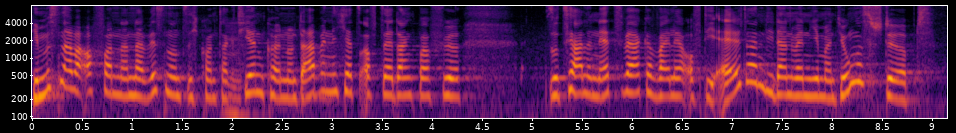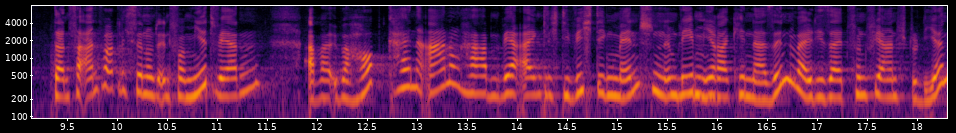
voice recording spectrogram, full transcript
Die müssen aber auch voneinander wissen und sich kontaktieren mhm. können. Und da bin ich jetzt oft sehr dankbar für soziale Netzwerke, weil ja oft die Eltern, die dann, wenn jemand Junges stirbt, dann verantwortlich sind und informiert werden, aber überhaupt keine Ahnung haben, wer eigentlich die wichtigen Menschen im Leben ihrer Kinder sind, weil die seit fünf Jahren studieren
